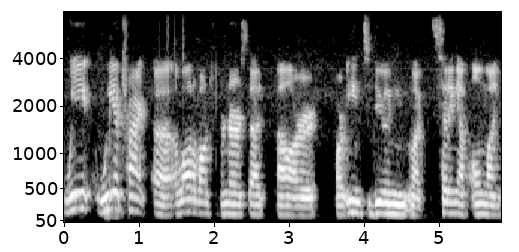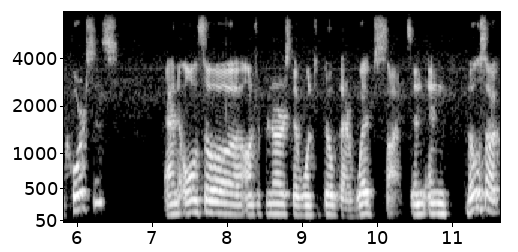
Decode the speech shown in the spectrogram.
we we attract uh, a lot of entrepreneurs that are are into doing like setting up online courses and also uh, entrepreneurs that want to build their websites. And, and those are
